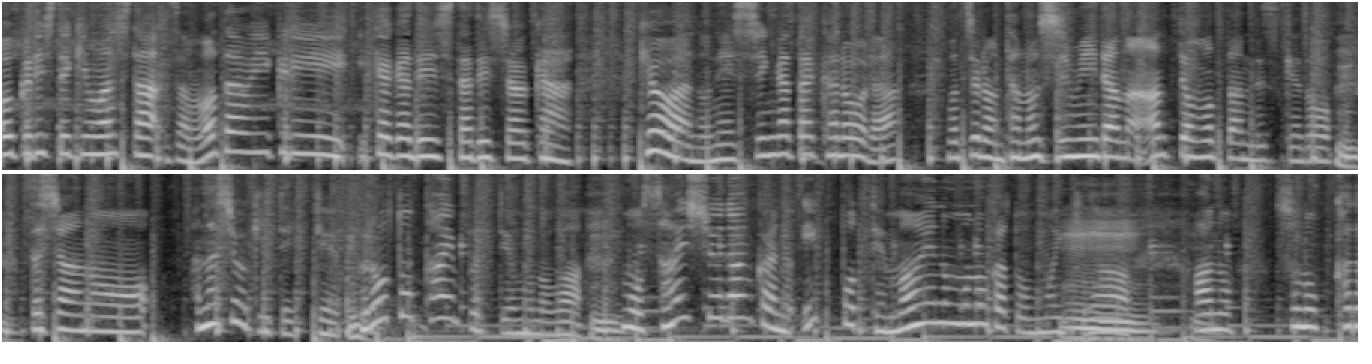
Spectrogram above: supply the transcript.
お送りしてきましたザモーターウィークリーいかがでしたでしょうか？今日はあのね新型カローラもちろん楽しみだなって思ったんですけど、うん、私あの話を聞いていてプロトタイプっていうものは、うん、もう最終段階の一歩手前のものかと思いきや、うん、あのその家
